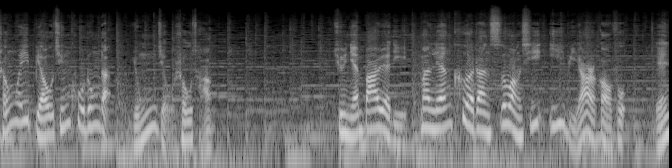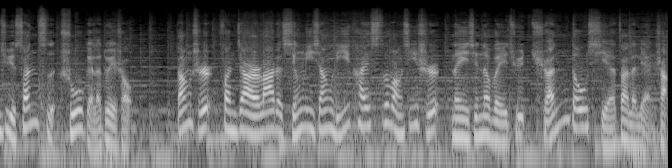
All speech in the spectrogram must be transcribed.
成为表情库中的永久收藏。去年八月底，曼联客战斯旺西，一比二告负，连续三次输给了对手。当时范加尔拉着行李箱离开斯旺西时，内心的委屈全都写在了脸上。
